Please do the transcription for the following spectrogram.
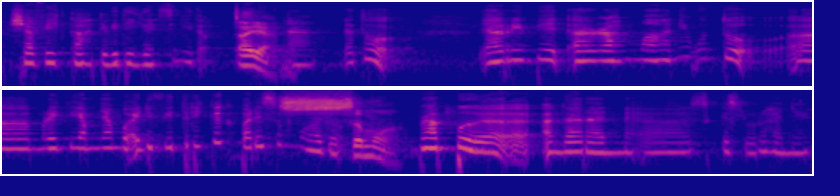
Syafiqah TV3 sini tu. Oh ya. Uh, Datuk, yang rebate uh, rahmah ni untuk uh, mereka yang menyambut Aidilfitri ke kepada semua tu? Semua. Berapa uh, anggaran uh, keseluruhannya?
